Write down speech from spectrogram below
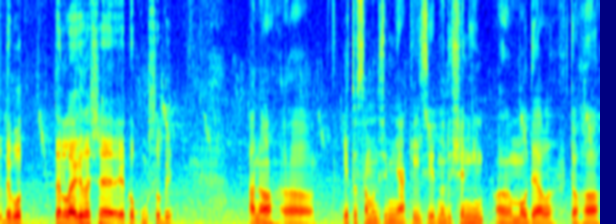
eh, nebo ten lék začne jako působit? Ano, eh, je to samozřejmě nějaký zjednodušený eh, model toho,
